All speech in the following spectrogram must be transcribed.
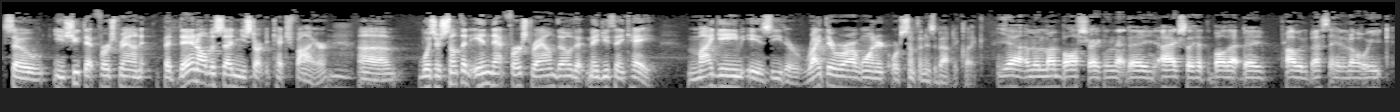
So you shoot that first round, but then all of a sudden you start to catch fire. Mm. was there something in that first round though that made you think, hey? My game is either right there where I want it or something is about to click. Yeah, I mean, my ball striking that day, I actually hit the ball that day probably the best I hit it all week,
